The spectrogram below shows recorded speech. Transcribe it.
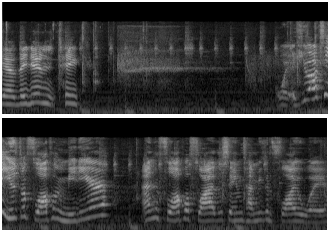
Yeah, they didn't take. Wait, if you actually use the Floppa Meteor and Floppa Fly at the same time, you could fly away.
